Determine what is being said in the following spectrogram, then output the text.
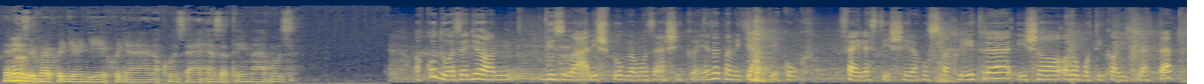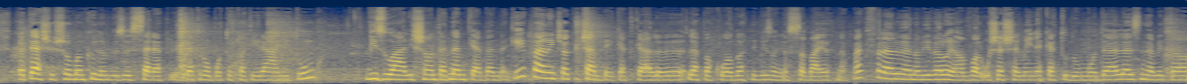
De nézzük meg, hogy gyöngyék hogyan állnak hozzá ehhez a témához. A Kodó az egy olyan vizuális programozási környezet, amit játékok fejlesztésére hoztak létre, és a, a robotika ihlette. Tehát elsősorban különböző szereplőket, robotokat irányítunk, vizuálisan, tehát nem kell benne gépelni, csak csempéket kell lepakolgatni bizonyos szabályoknak megfelelően, amivel olyan valós eseményeket tudunk modellezni, amit a,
